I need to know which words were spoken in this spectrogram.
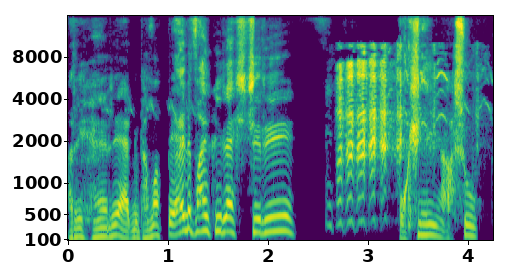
আরে হ্যাঁ রে এক ধামা প্যাড ভাই করে আসছে রে। ওখানে আসুক।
